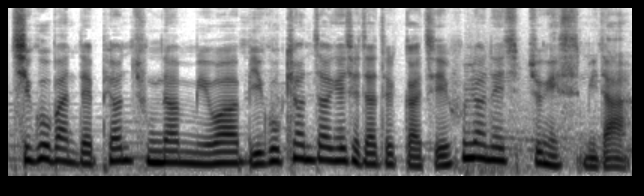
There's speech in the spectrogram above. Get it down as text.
지구 반대편 중남미와 미국 현장의 제자들까지 훈련에 집중했습니다.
